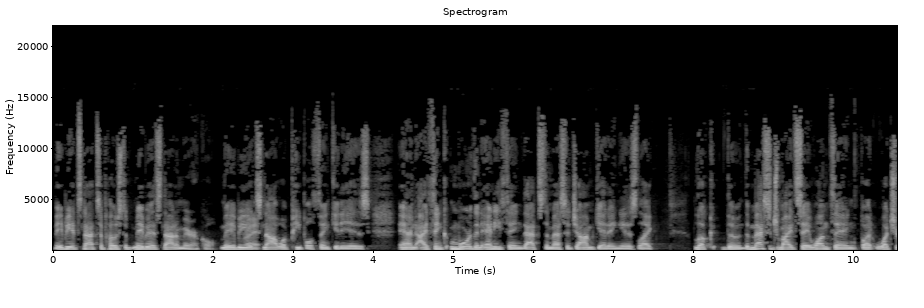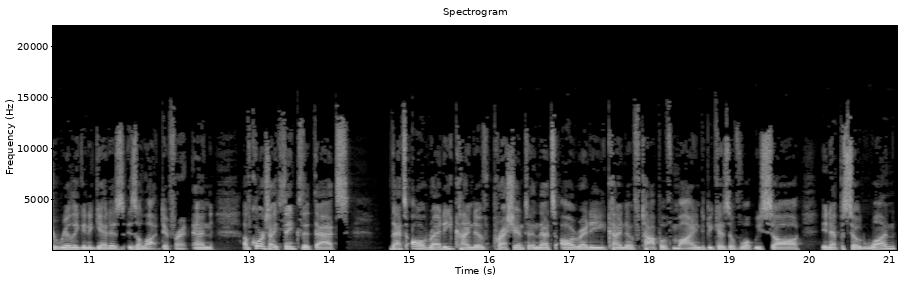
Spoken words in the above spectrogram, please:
Maybe it's not supposed to, maybe it's not a miracle. Maybe Right. it's not what people think it is. And I think more than anything, that's the message I'm getting is like, look, the, the message might say one thing, but what you're really going to get is, is a lot different. And of course, I think that that's, that's already kind of prescient and that's already kind of top of mind because of what we saw in episode one.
